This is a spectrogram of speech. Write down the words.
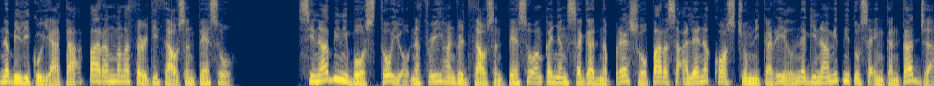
nabili ko yata parang mga 30,000 peso. Sinabi ni Boss Toyo na 300,000 peso ang kanyang sagad na presyo para sa Alena costume ni Karil na ginamit nito sa Encantadia,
